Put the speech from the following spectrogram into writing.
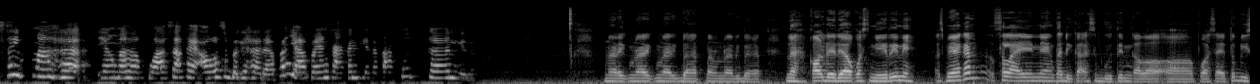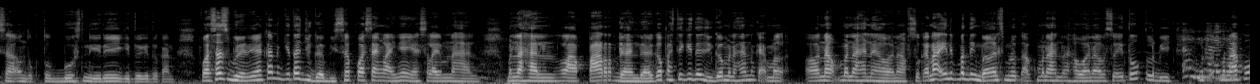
si maha yang maha kuasa kayak Allah sebagai hadapan ya apa yang akan kita takutkan gitu menarik menarik menarik banget menarik banget. Nah kalau dari aku sendiri nih sebenarnya kan selain yang tadi kak sebutin kalau uh, puasa itu bisa untuk tubuh sendiri gitu gitu kan. Puasa sebenarnya kan kita juga bisa puasa yang lainnya ya selain menahan menahan lapar dan dahaga pasti kita juga menahan kayak uh, menahan hawa nafsu. Karena ini penting banget sih menurut aku menahan hawa nafsu itu lebih Eh, iya, menurut, menurut aku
